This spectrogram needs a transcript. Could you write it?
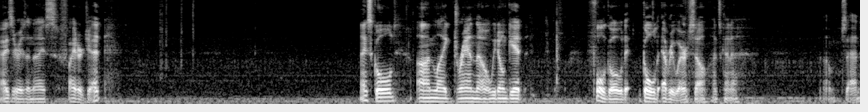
Kaiser is a nice fighter jet. Nice gold. Unlike Dran, though, we don't get full gold gold everywhere, so that's kind of um, sad.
